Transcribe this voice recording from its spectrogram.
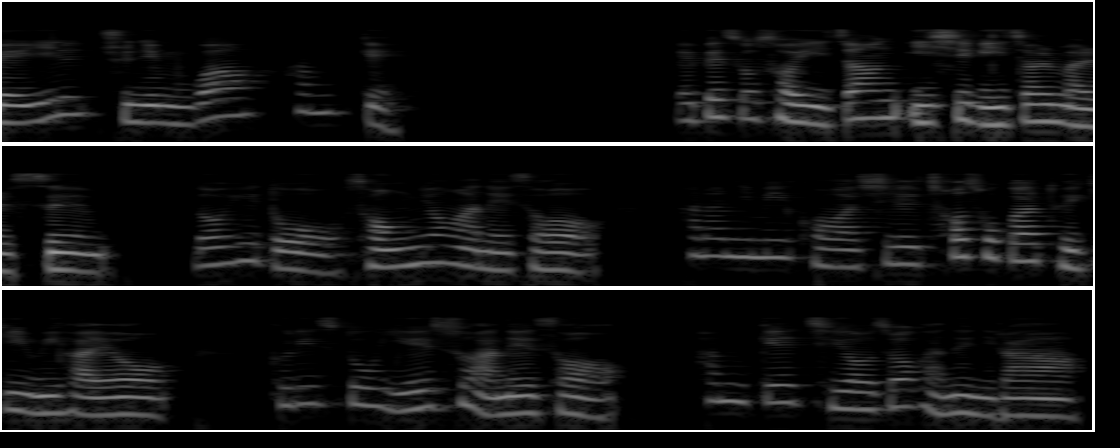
매일 주님과 함께 에베소서 2장 22절 말씀 너희도 성령 안에서 하나님이 거하실 처소가 되기 위하여 그리스도 예수 안에서 함께 지어져 가느니라.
